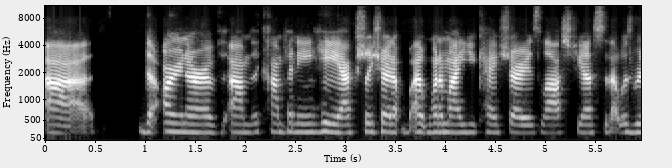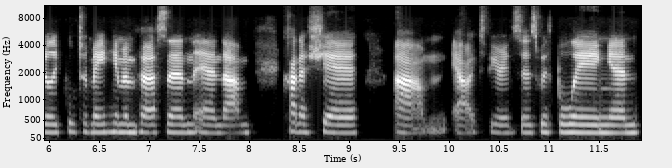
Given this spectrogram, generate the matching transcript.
uh, the owner of um, the company. He actually showed up at one of my UK shows last year, so that was really cool to meet him in person and um, kind of share um, our experiences with bullying. And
